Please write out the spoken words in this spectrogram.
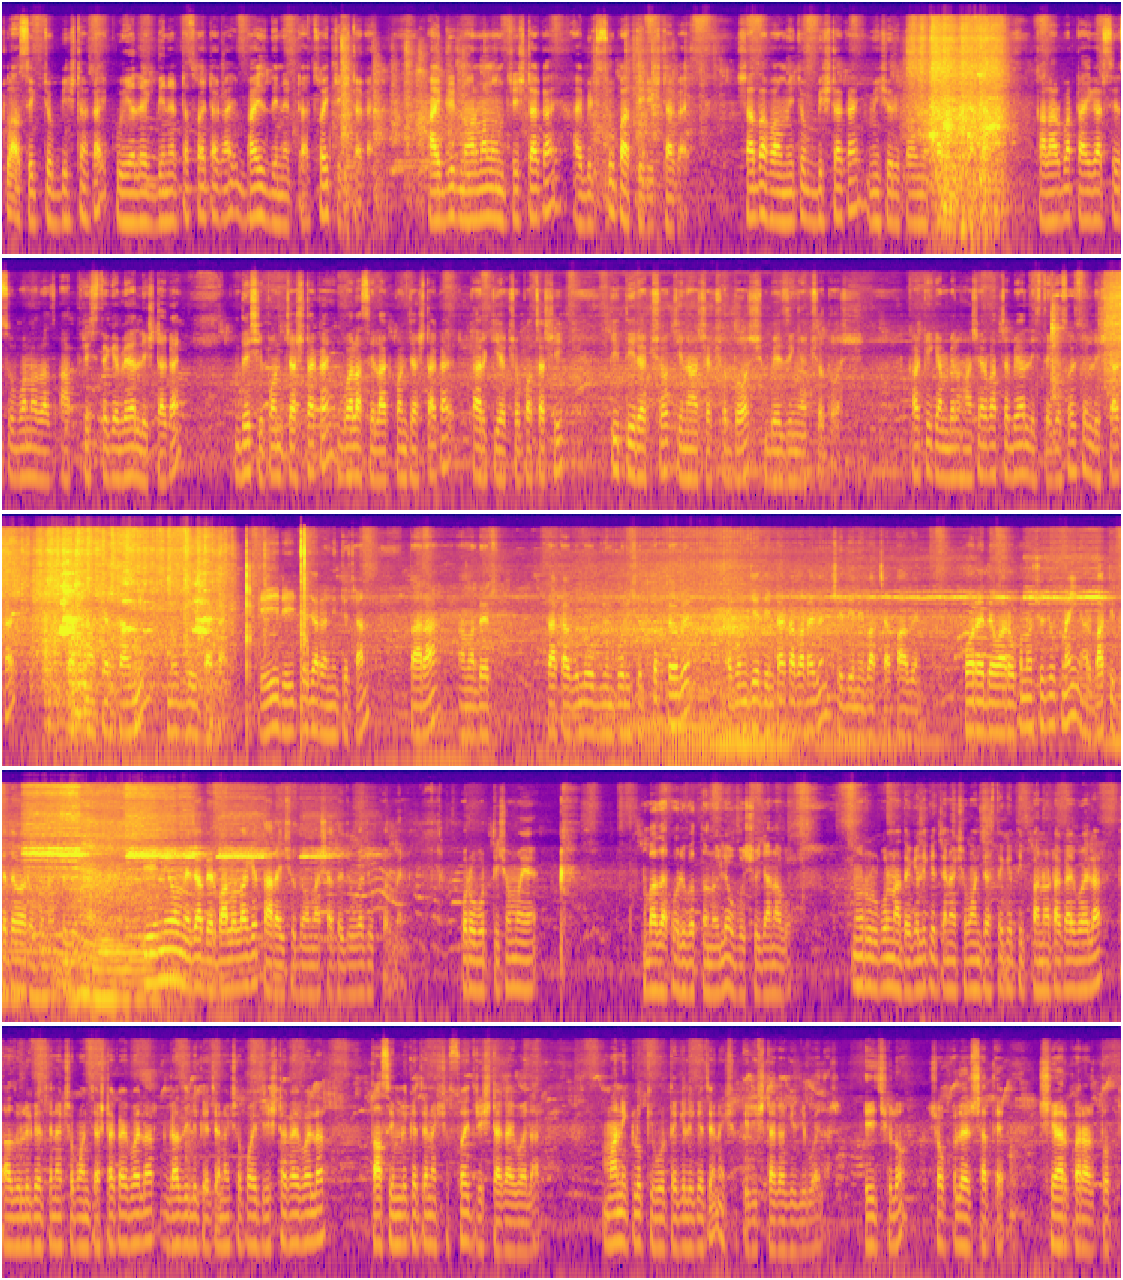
ক্লাসিক চব্বিশ টাকায় কুয়েল এক দিনেরটা ছয় টাকায়, বাইশ দিনেরটা ছয়ত্রিশ টাকায় হাইব্রিড নর্মাল উনত্রিশ টাকায় হাইব্রিড সুপার তিরিশ টাকায়, সাদা ফাউমি চব্বিশ টাকায়, মিশরি ফাউমি ছাব্বিশ টাকায়। কালার বা টাইগার সেসু বনরাজ আটত্রিশ থেকে বিয়াল্লিশ টাকায়, দেশি পঞ্চাশ টাকায়, গলা সেলাক পঞ্চাশ টাকায়, টার্কি একশো পঁচাশি, তিতির একশো চীনা হাঁস একশো দশ, বেজিং একশো দশ। খাকি ক্যাম্বেল হাঁসের বাচ্চা বিয়াল্লিশ থেকে ছয়চল্লিশ টাকায় এক মাসের পাউনি নব্বই টাকায়। এই রেটে যারা নিতে চান, তারা আমাদের টাকাগুলো অগ্রিম পরিশোধ করতে হবে এবং যেদিন টাকা পাঠাবেন, সেদিনই বাচ্চা পাবেন। পরে দেওয়ারও কোনো সুযোগ নাই আর বাকিতে দেওয়ারও কোনো সুযোগ নেই। এই নিয়মে যাদের ভালো লাগে তারাই শুধু আমার সাথে যোগাযোগ করবেন। পরবর্তী সময়ে বাজার পরিবর্তন হইলে অবশ্যই জানাব। নুরুল খুলনা থেকে লিখেছেন একশো পঞ্চাশ থেকে তিপ্পান্ন টাকায় ব্রয়লার, তাজু লিখেছেন একশো পঞ্চাশ টাকায় ব্রয়লার, গাজী লিখেছেন একশো পঁয়ত্রিশ টাকায় ব্রয়লার, তাসিম লিখেছেন একশো ছয়ত্রিশ টাকায় ব্রয়লার, মানিক লক্ষ্মীপুর থেকে লিখেছেন একশো তিরিশ টাকা কেজি ব্রয়লার। এই ছিল সকলের সাথে শেয়ার করার তথ্য।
